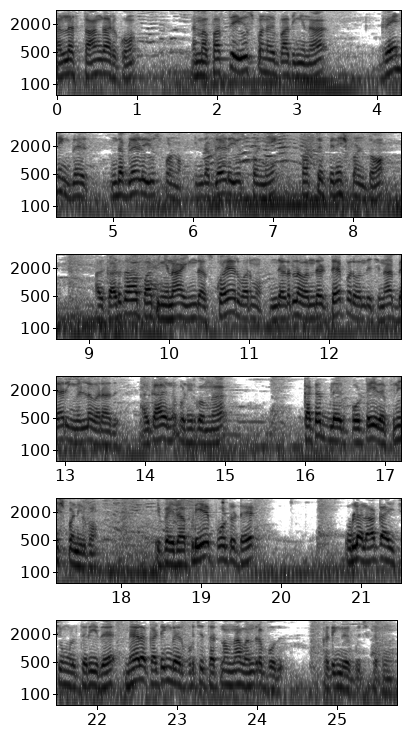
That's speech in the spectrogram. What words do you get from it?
நல்லா ஸ்ட்ராங்காக இருக்கும். நம்ம ஃபஸ்ட்டு யூஸ் பண்ணது பார்த்தீங்கன்னா கிரைண்டிங் பிளேட் இந்த பிளேடு யூஸ் பண்ணோம். இந்த பிளேடு யூஸ் பண்ணி ஃபஸ்ட்டு ஃபினிஷ் பண்ணிட்டோம். அதுக்கு அடுத்ததாக பார்த்தீங்கன்னா இந்த ஸ்கொயர் வரணும். இந்த இடத்துல வந்து டேப்பர் வந்துச்சுன்னா பேரிங் வெளில வராது. அதுக்காக என்ன பண்ணியிருக்கோம்னா கட்டர் பிளேட் போட்டு இதை ஃபினிஷ் பண்ணியிருக்கோம் இப்போ இதை அப்படியே போட்டுட்டு உள்ளே லாக் ஆகிடுச்சு உங்களுக்கு தெரியுது. மேலே கட்டிங் பிளேயர் பிடிச்சி தட்டினோம்னா வந்துட போகுது. கட்டிங் பிளேயர் பிடிச்சி தட்டணும்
